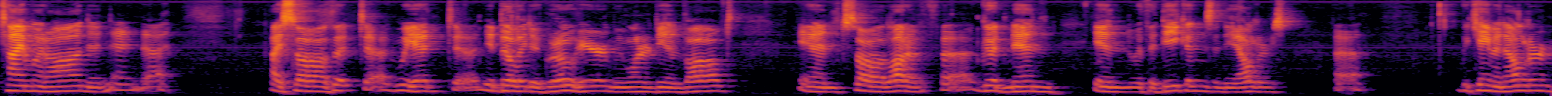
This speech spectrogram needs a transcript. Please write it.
time went on, and, and uh, I saw that uh, we had uh, the ability to grow here, and we wanted to be involved, and saw a lot of uh, good men in with the deacons and the elders. Uh, became an elder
